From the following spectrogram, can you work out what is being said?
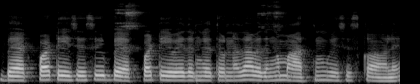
బ్యాక్ పార్ట్ వేసేసి బ్యాక్ పార్ట్ ఏ విధంగా అయితే ఉన్నదో ఆ విధంగా మార్కింగ్ వేసేసుకోవాలి.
